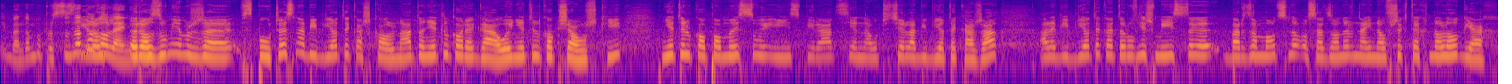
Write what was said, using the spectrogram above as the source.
i będą po prostu I roz- zadowoleni. Rozumiem, że współczesna biblioteka szkolna to nie tylko regały, nie tylko książki, nie tylko pomysły i inspiracje nauczyciela, bibliotekarza, ale biblioteka to również miejsce bardzo mocno osadzone w najnowszych technologiach,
